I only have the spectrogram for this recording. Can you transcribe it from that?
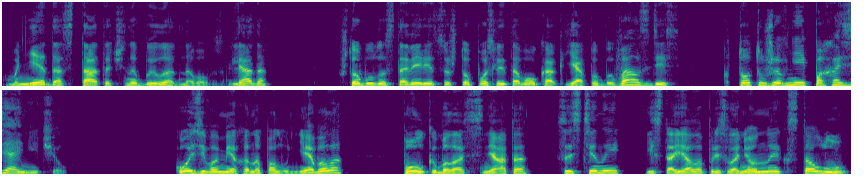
Мне достаточно было одного взгляда, чтобы удостовериться, что после того, как я побывал здесь, кто-то уже в ней похозяйничал. Козьего меха на полу не было, полка была снята со стены и стояла прислоненная к столу.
